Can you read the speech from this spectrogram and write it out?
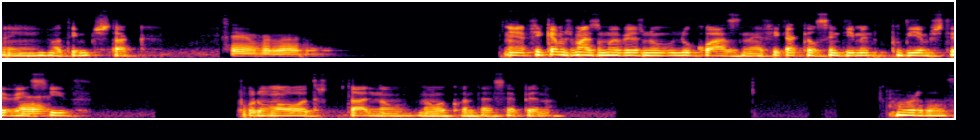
em ótimo destaque. Sim, é verdade. É, ficamos mais uma vez no, no quase, né? Fica aquele sentimento que podíamos ter vencido. Por um ou outro detalhe não, não acontece, é pena. Verdade.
